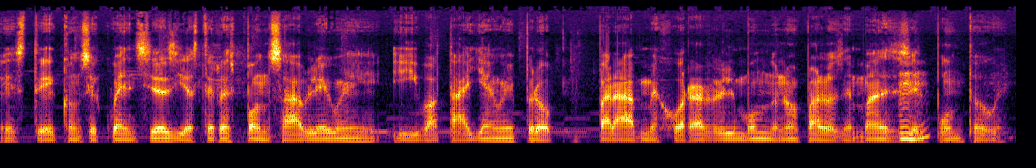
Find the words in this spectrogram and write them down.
este consecuencias y hazte responsable güey y batalla güey pero para mejorar el mundo no para los demás ese es el punto güey.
